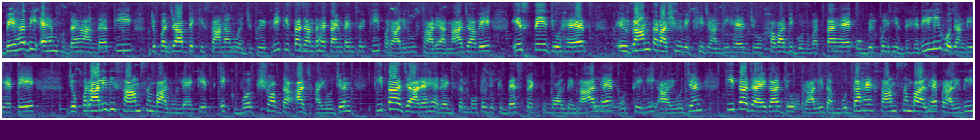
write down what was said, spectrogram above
ਬੇहद ਹੀ ਅਹਿਮ ਹੁੰਦਾ ਹੈ ਆਂਦਾ ਕਿ ਜੋ ਪੰਜਾਬ ਦੇ ਕਿਸਾਨਾਂ ਨੂੰ ਐਜੂਕੇਟ ਵੀ ਕੀਤਾ ਜਾਂਦਾ ਹੈ ਟਾਈਮ ਟਾਈਮ ਸਿਰ ਕਿ ਪਰਾਲੀ ਨੂੰ ਸਾੜਿਆ ਨਾ ਜਾਵੇ। ਇਸ ਤੇ ਜੋ ਹੈ, ਇਲਜ਼ਾਮ ਤਰਾਸ਼ੀ ਵੀ ਵੇਖੀ ਜਾਂਦੀ ਹੈ, ਜੋ ਹਵਾ ਦੀ ਗੁਣਵੱਤਾ ਹੈ, ਉਹ ਬਿਲਕੁਲ ਹੀ ਜ਼ਹਿਰੀਲੀ ਹੋ ਜਾਂਦੀ ਹੈ ਤੇ ਜੋ ਪਰਾਲੀ ਦੀ ਸਾਂਭ ਸੰਭਾਲ ਨੂੰ ਲੈ ਕੇ ਇੱਕ ਵਰਕਸ਼ਾਪ ਦਾ ਅੱਜ ਆਯੋਜਨ ਕੀਤਾ ਜਾ ਰਿਹਾ ਹੈ। ਰੈਡਸਨ ਹੋਟਲ ਜੋ ਕਿ ਬੈਸਟ ਟੈਕ ਬਾਲ ਦੇ ਨਾਲ ਹੈ, ਉੱਥੇ ਹੀ ਆਯੋਜਨ ਕੀਤਾ ਜਾਏਗਾ, ਜੋ ਪਰਾਲੀ ਦਾ ਮੁੱਦਾ ਹੈ, ਸਾਂਭ ਸੰਭਾਲ ਹੈ। ਪਰਾਲੀ ਦੀ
